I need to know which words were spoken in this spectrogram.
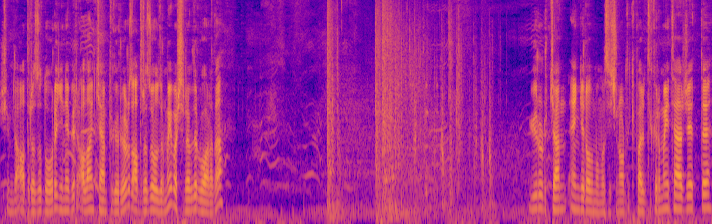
Şimdi Adraz'a doğru yine bir alan kempi görüyoruz. Adraz'ı öldürmeyi başarabilir bu arada. yürürken engel olmaması için oradaki paleti kırmayı tercih etti.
